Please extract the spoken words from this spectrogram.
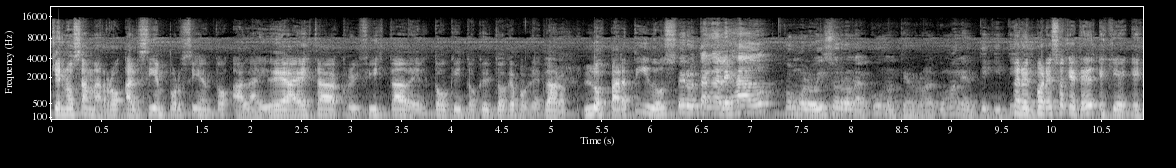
que no se amarró al 100% a la idea esta cruifista del toque y toque y toque, porque Claro. los partidos... Pero tan alejado como lo hizo Ronald Koeman, que Ronald Koeman el tiki tiki. Pero es por eso que, te- es que, es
